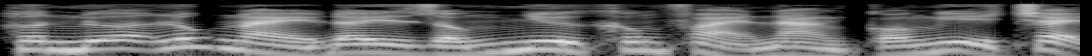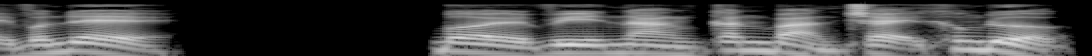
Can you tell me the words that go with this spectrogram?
hơn nữa lúc này đây giống như không phải nàng có nghĩ chạy vấn đề. Bởi vì nàng căn bản chạy không được.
